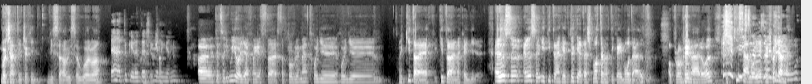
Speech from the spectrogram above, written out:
Bocsánat, így csak így vissza, visszagorva. Hát tökéletes, igen, igen. Tehát, hogy úgy oldják meg ezt a, ezt a problémát, hogy, hogy, hogy kitalálják, kitalálnak egy... Először, először építenek egy tökéletes matematikai modellt a problémáról, és kiszámolják, hogy hogyan,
